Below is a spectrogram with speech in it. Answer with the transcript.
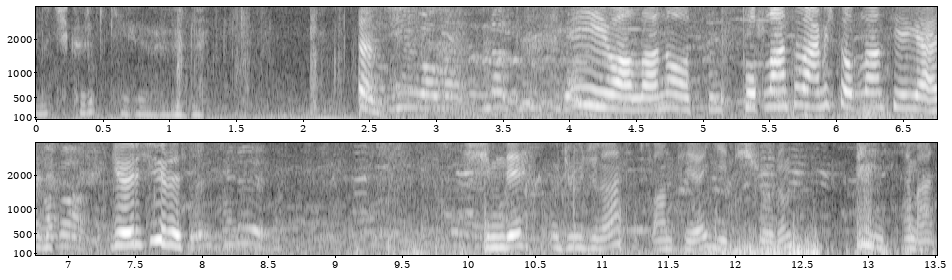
Onu çıkarıp geliyorum hemen. İyi nasılsınız? İyi vallahi ne olsun. Toplantı vermiş toplantıya geldi. Görüşürüz. Şimdi ucu ucuna toplantıya yetişiyorum. Hemen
